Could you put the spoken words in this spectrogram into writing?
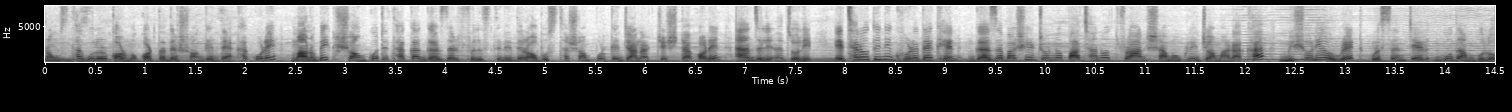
সংস্থাগুলোর কর্মকর্তাদের সঙ্গে দেখা করে মানবিক সংকটে থাকা গাজার ফিলিস্তিনিদের অবস্থা সম্পর্কে জানার চেষ্টা করেন অ্যাঞ্জেলিনা জোলি। এছাড়াও তিনি ঘুরে দেখেন গাজাবাসীর জন্য পাঠানো ত্রাণ সামগ্রী জমা রাখা মিশরীয় রেড ক্রিসেন্টের গুদামগুলো।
